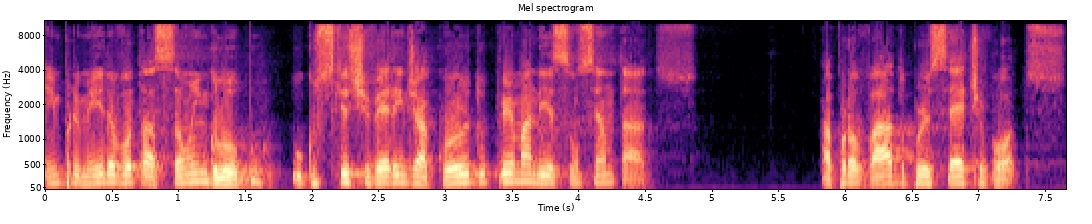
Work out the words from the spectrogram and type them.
Em primeira votação em globo, os que estiverem de acordo permaneçam sentados. Aprovado por sete votos.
